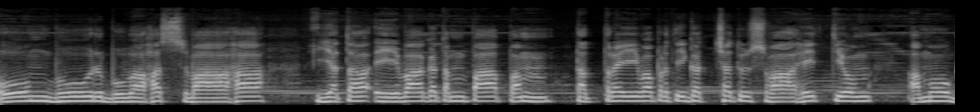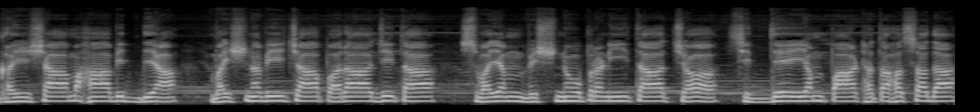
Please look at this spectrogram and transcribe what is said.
ॐ भूर्भुवः स्वाहा यत एवागतं पापं तत्रैव प्रतिगच्छतु स्वाहेत्युम्। अमोघैषा महाविद्या वैष्णवी पराजिता स्वयं विष्णुप्रणीता च सिद्धेयं पाठतः सदा।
